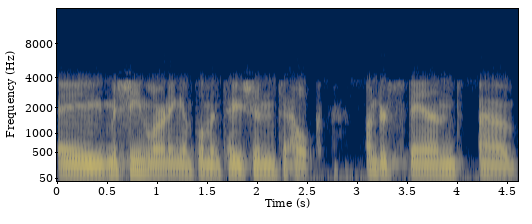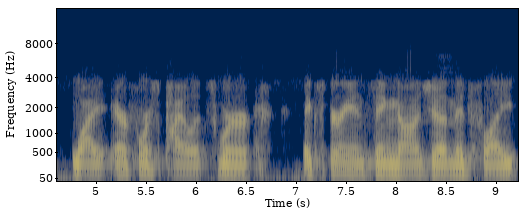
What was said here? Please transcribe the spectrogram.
a machine learning implementation to help understand uh, why Air Force pilots were experiencing nausea mid-flight,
